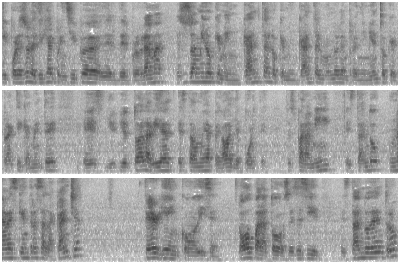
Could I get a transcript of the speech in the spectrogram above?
Y por eso les dije al principio del, del programa, eso es a mí lo que me encanta, lo que me encanta el mundo del emprendimiento, que prácticamente es, yo, toda la vida he estado muy apegado al deporte. Entonces para mí, estando, una vez que entras a la cancha, fair game, como dicen, todo para todos. Es decir, estando dentro,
